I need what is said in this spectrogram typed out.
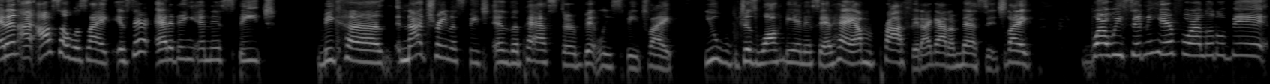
And then I also was like, is there editing in this speech? Because not Trina's speech and the pastor Bentley speech, like you just walked in and said, Hey, I'm a prophet. I got a message. Like were we sitting here for a little bit?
